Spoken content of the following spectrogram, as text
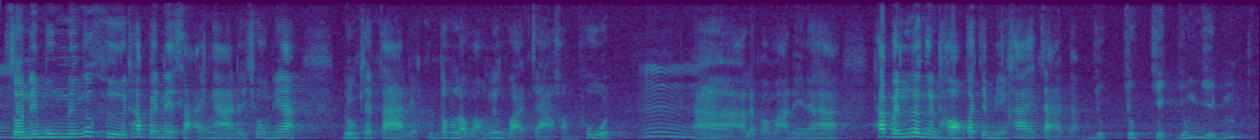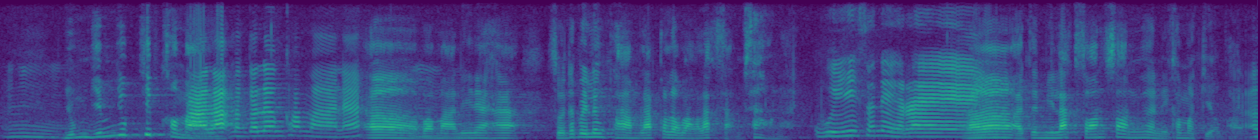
มส่วนในมุมหนึ่งก็คือถ้าเป็นในสายงานในช่วงเนี้ยดวงชะตาเนี่ยคุณต้องระวังเรื่องวาจาคำพูดอืมอ่าอะไรประมาณนี้นะฮะถ้าเป็นเรื่องเงินทองก็จะมีค่าใช้จ่ายแบบยุกจุกจิกยุ้มหยิมอืมยุ้มยิ้มยุบยิบเข้ามาภาระมันก็เริ่มเข้ามานะอ่าประมาณนี้นะฮะส่วนถ้าเป็นเรื่องความรักก็ระวังรักสามเศร้าหน่อยอุ้ยเสน่ห์แรงอ่าอาจจะมีรักซ้อนซ่อนเงื่อนเนี่ยเข้ามาเกี่ยวพันเอ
